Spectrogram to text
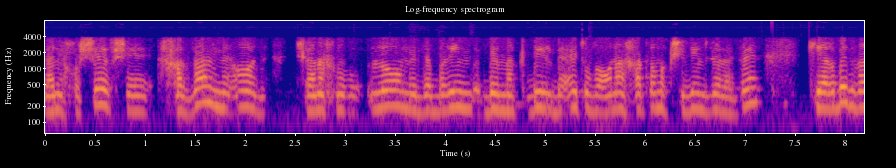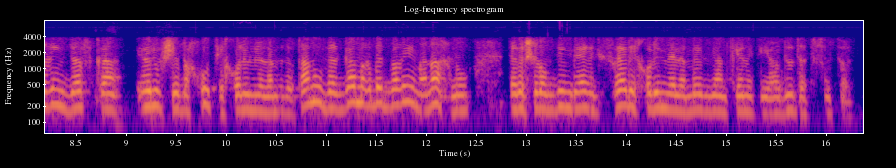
ואני חושב שחבל מאוד שאנחנו לא מדברים במקביל בעת ובעונה אחת, לא מקשיבים זה לזה, כי הרבה דברים דווקא אלו שבחוץ יכולים ללמד אותנו, וגם הרבה דברים אנחנו, אלה שלומדים בארץ ישראל, יכולים ללמד גם כן את יהדות התפוצות.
